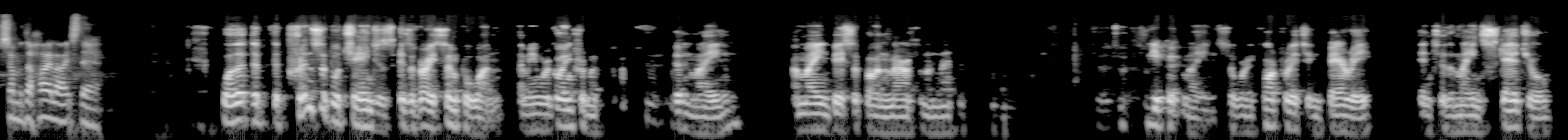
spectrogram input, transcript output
some of the highlights there? Well, the, the, the principal change is, is a very simple one. I mean, we're going from a mine, a mine based upon marathon and method, to, to a three pit mine. So we're incorporating Berry into the mine schedule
